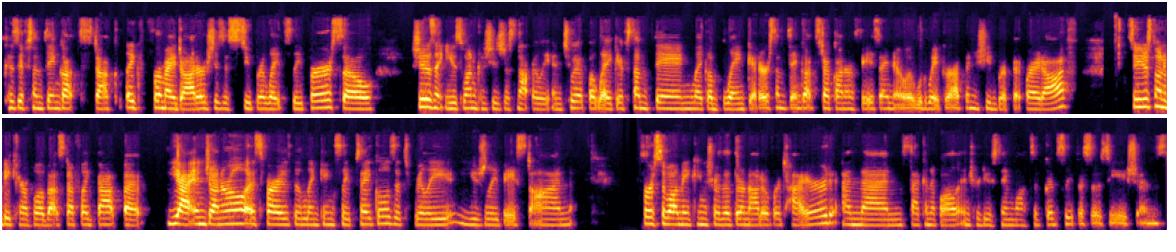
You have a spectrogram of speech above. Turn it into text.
Because if something got stuck like for my daughter she's a super light sleeper so she doesn't use one because she's just not really into it. But like if something like a blanket or something got stuck on her face i know it would wake her up and she'd rip it right off. So you just want to be careful about stuff like that. But yeah in general as far as the linking sleep cycles it's really usually based on first of all making sure that they're not overtired and then second of all introducing lots of good sleep associations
